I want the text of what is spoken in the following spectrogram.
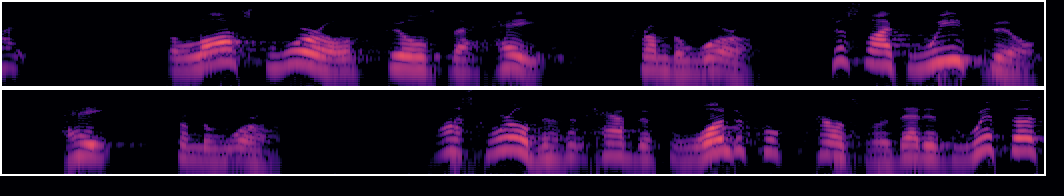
Right? The lost world feels the hate from the world, just like we feel hate from the world. Lost world doesn't have this wonderful counselor that is with us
